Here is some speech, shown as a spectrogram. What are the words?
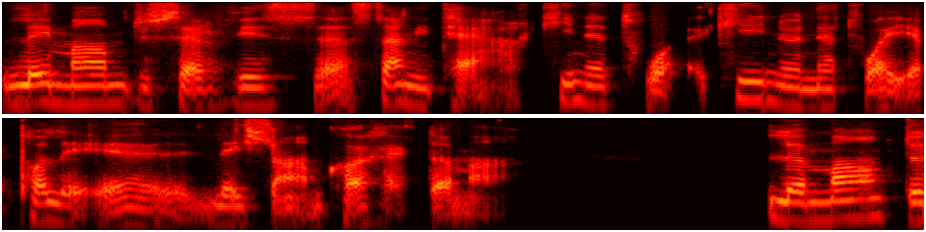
les membres du service euh, sanitaire qui, ne nettoyaient pas euh, les, chambres correctement, le manque de,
